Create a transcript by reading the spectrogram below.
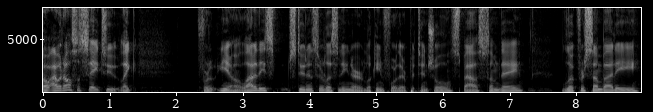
Oh, I would also say too, like for you know, a lot of these students are listening are looking for their potential spouse someday. Look for somebody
